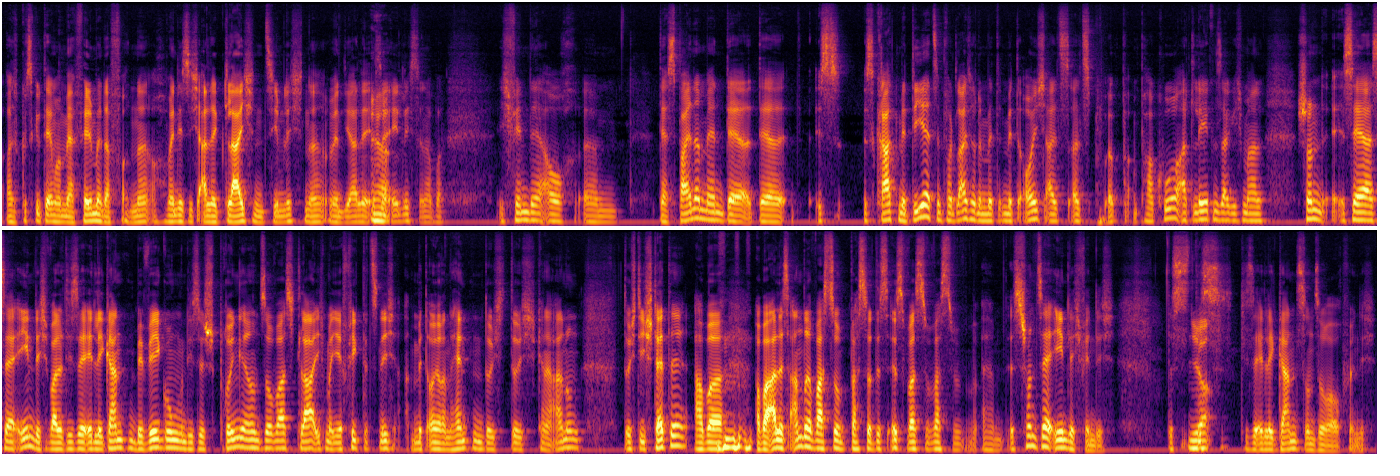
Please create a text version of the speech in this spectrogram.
also es gibt ja immer mehr Filme davon, ne? auch wenn die sich alle gleichen ziemlich, ne? wenn die alle ja. sehr ähnlich sind. Aber ich finde auch, ähm, der Spider-Man, der, der ist ist gerade mit dir jetzt im Vergleich oder mit, mit euch als, als Parkour-Athleten, sage ich mal, schon sehr, sehr ähnlich, weil diese eleganten Bewegungen, diese Sprünge und sowas, klar, ich meine, ihr fliegt jetzt nicht mit euren Händen durch, durch keine Ahnung, durch die Städte, aber, aber alles andere, was so, was so das ist, was, was, äh, ist schon sehr ähnlich, finde ich. Das, ja. das, diese Eleganz und so auch, finde ich.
